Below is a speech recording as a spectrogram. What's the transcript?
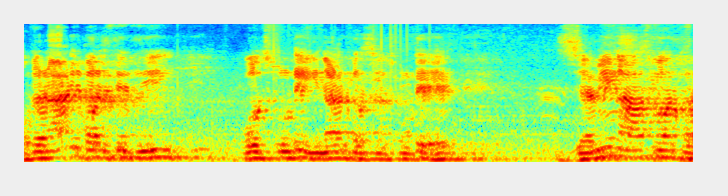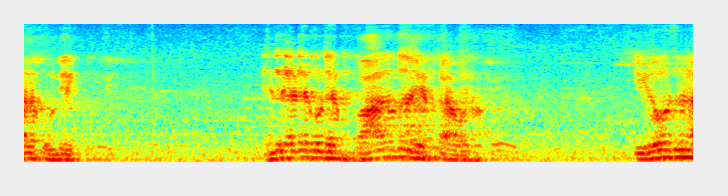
ఒకనాటి పరిస్థితి పోల్చుకుంటే ఈనాటి పరిస్థితి చూసుకుంటే జమీన్ ఆస్మాన్ ఫరక్ ఉంది. ఎందుకంటే కొంచెం బాధతో చెప్తా ఉన్నా ఈ రోజున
